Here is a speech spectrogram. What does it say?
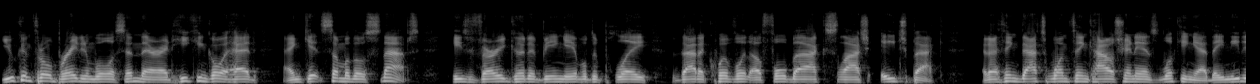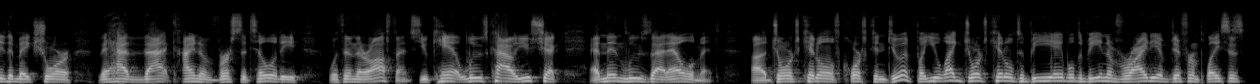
you can throw Brayden Willis in there and he can go ahead and get some of those snaps. He's very good at being able to play that equivalent of fullback slash H back. And I think that's one thing Kyle Shanahan's looking at. They needed to make sure they had that kind of versatility within their offense. You can't lose Kyle Juszczyk and then lose that element. Uh, George Kittle, of course, can do it, but you like George Kittle to be able to be in a variety of different places,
